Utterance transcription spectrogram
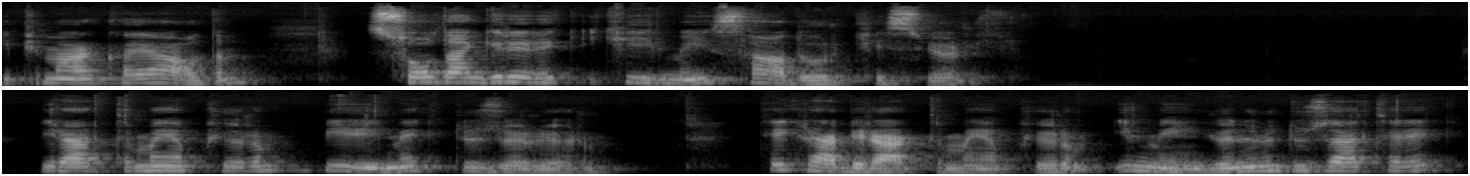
İpimi arkaya aldım. Soldan girerek iki ilmeği sağa doğru kesiyoruz. Bir arttırma yapıyorum. Bir ilmek düz örüyorum. Tekrar bir arttırma yapıyorum. İlmeğin yönünü düzelterek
